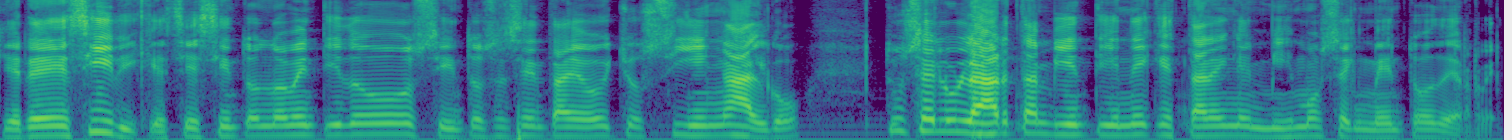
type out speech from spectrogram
Quiere decir que si es 192, 168, 100 algo, tu celular también tiene que estar en el mismo segmento de red.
